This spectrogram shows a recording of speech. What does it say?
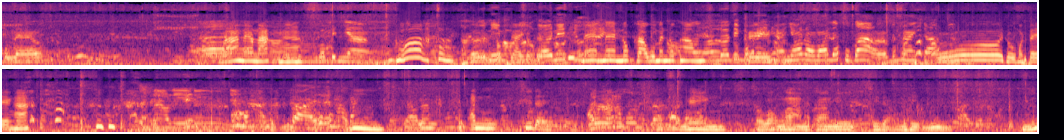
ถูกแล้วมาแนวนักนะว่าเป็นอย่างว้าเออเข้าใจกับตัวนี้ที่แม่นแม่นนกเขาว่าแม่นนกเขาตัวที่โอบ่เคให้เนี่ยย้อนเราว่าเลือกผู้บ้าเราบ่ให้จ้าโอ้ยถูกหมักแตงฮะเอาเลยจ้าบายเลยอืมอันที่ใดทับสังแหง เขาว่างามทางนี้ที่ใดไม่เห็นนี่หืม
